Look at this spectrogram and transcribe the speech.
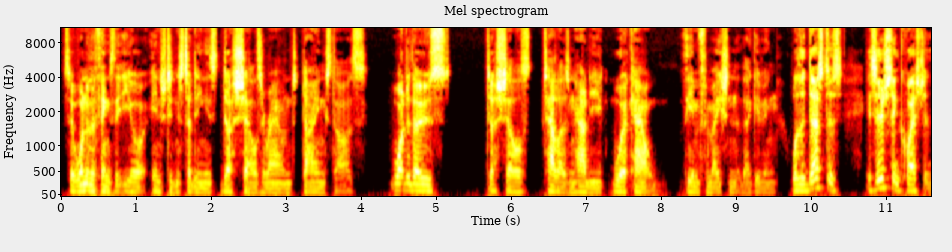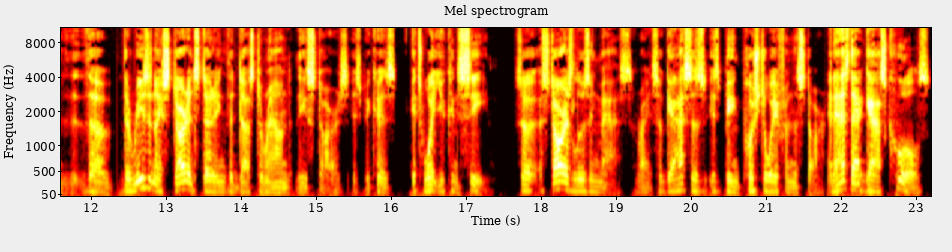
So one of the things that you're interested in studying is dust shells around dying stars. What do those dust shells tell us, and how do you work out the information that they're giving? Well, the dust is, it's an interesting question. The, the, reason I started studying the dust around these stars is because it's what you can see. So a star is losing mass, right? So gas is, is being pushed away from the star. And as that gas cools,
